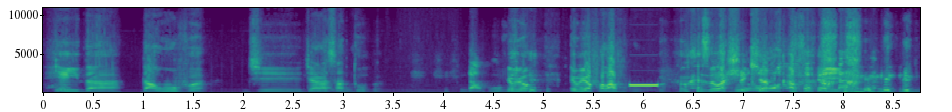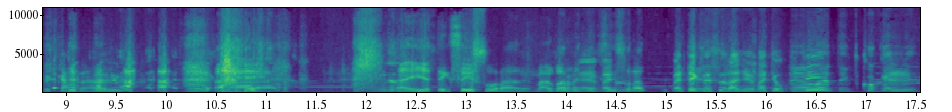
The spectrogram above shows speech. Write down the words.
rei da, da uva de, de Araçatuba. Da uva? Eu ia, eu ia falar mas eu achei que ia ficar feio. Caralho. Caralho. Aí ia ter que censurar, né? Mas agora vai é, ter que vai, censurar. Vai ter que censurar, vai ter o pipi. É, vai ter de qualquer jeito.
